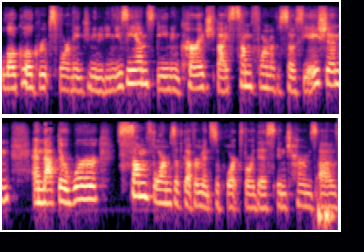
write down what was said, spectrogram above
local groups forming community museums being encouraged by some form of association, and that there were some forms of government support for this in terms of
